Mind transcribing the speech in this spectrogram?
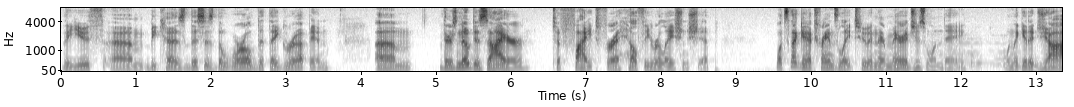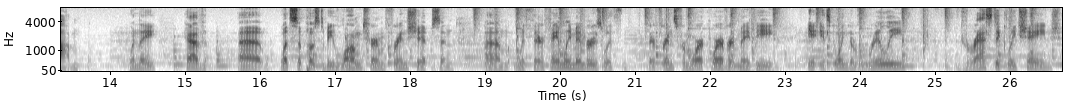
the youth um, because this is the world that they grew up in. Um, there's no desire to fight for a healthy relationship. What's that going to translate to in their marriages one day? When they get a job? When they have uh, what's supposed to be long term friendships and um, with their family members, with their friends from work, wherever it may be, it, it's going to really drastically change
